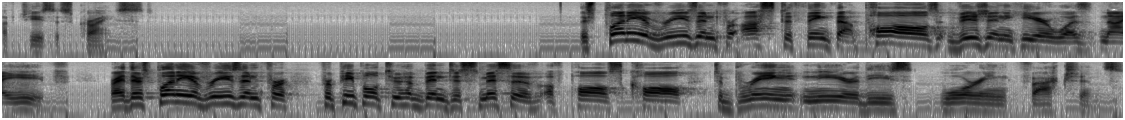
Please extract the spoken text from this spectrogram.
of Jesus Christ. There's plenty of reason for us to think that Paul's vision here was naive. Right? There's plenty of reason for, for people to have been dismissive of Paul's call to bring near these warring factions.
